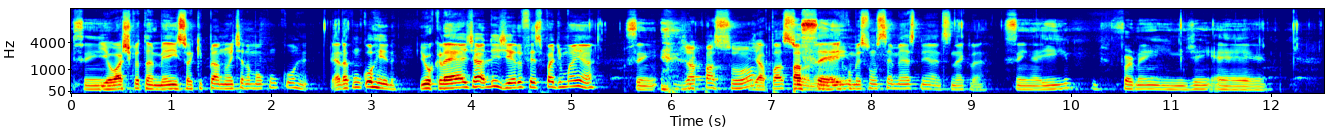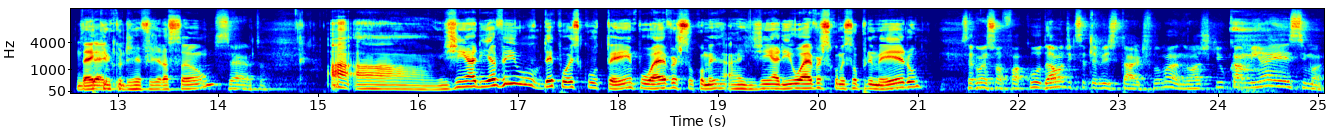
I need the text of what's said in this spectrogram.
sim. E eu acho que eu também, só que pra noite era mal concorrida. Era concorrida. E o Clé já ligeiro fez pra de manhã. Sim, Já passou. Já passou, Passei. né? Aí começou um semestre antes, né, Clé? sim. Aí formei em engen- é, técnico técnico. de refrigeração. Certo. A, a engenharia veio depois com o tempo. O Everson, come... a engenharia, o Everson começou primeiro. Você começou a faculdade, onde que você teve o start? Falou, mano, eu acho que o caminho é esse, mano.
